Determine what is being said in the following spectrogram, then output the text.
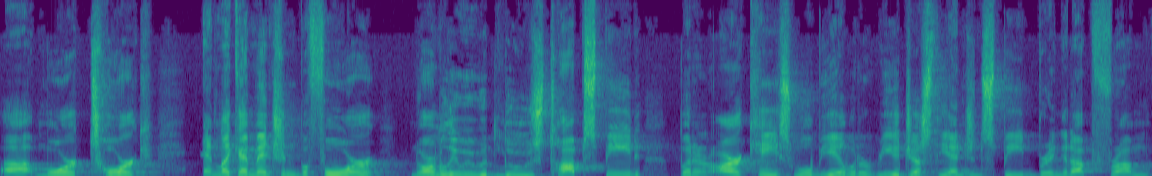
uh, more torque. And like I mentioned before, normally we would lose top speed, but in our case, we'll be able to readjust the engine speed, bring it up from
